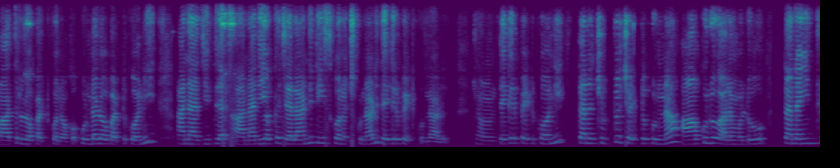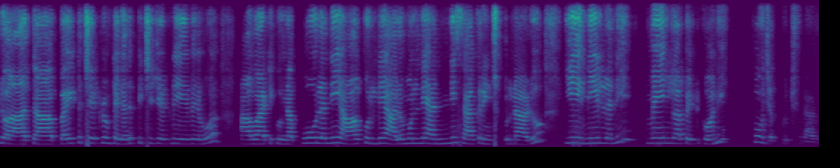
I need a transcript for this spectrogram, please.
పాత్రలో పట్టుకొని ఒక కుండలో పట్టుకొని ఆ నది ఆ నది యొక్క జలాన్ని తీసుకొని వచ్చుకున్నాడు దగ్గర పెట్టుకున్నాడు. దగ్గర పెట్టుకొని తన చుట్టూ చెట్లుకున్న ఆకులు అలములు తన ఇంట్లో బయట చెట్లు ఉంటాయి కదా పిచ్చి చెట్లు ఏవేవో ఆ వాటికి ఉన్న పూలని ఆకుల్ని అలముల్ని అన్ని సేకరించుకున్నాడు. ఈ నీళ్ళని మెయిన్గా పెట్టుకొని పూజ కూర్చున్నాడు.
